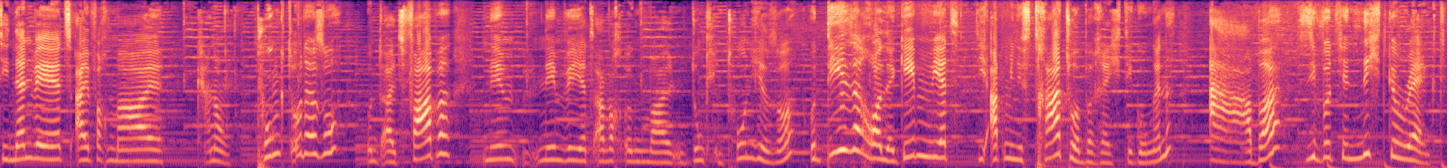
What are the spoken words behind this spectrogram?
Die nennen wir jetzt einfach mal, keine Ahnung, Punkt oder so. Und als Farbe nehmen, nehmen wir jetzt einfach irgendwann einen dunklen Ton hier so. Und dieser Rolle geben wir jetzt die Administratorberechtigungen. Aber sie wird hier nicht gerankt.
